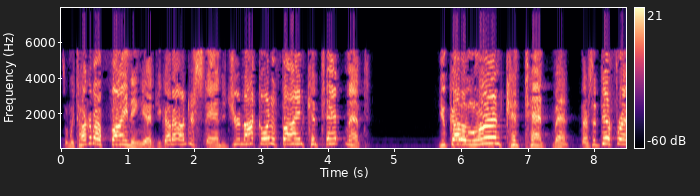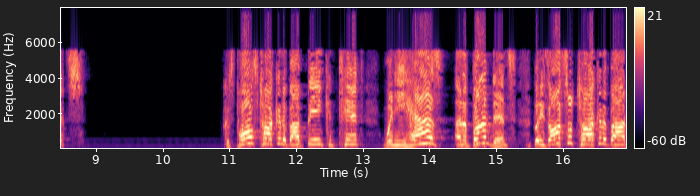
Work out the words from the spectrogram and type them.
So when we talk about finding it, you gotta understand that you're not going to find contentment. You've gotta learn contentment. There's a difference. Because Paul's talking about being content when he has an abundance, but he's also talking about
